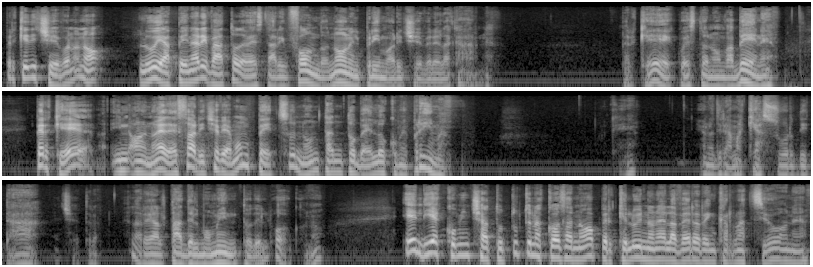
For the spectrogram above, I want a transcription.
perché dicevano no, lui è appena arrivato deve stare in fondo, non il primo a ricevere la carne. Perché questo non va bene? Perché noi adesso riceviamo un pezzo non tanto bello come prima. E uno dirà, ma che assurdità, eccetera. È la realtà del momento, del luogo, no? E lì è cominciato tutta una cosa, no, perché lui non è la vera reincarnazione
